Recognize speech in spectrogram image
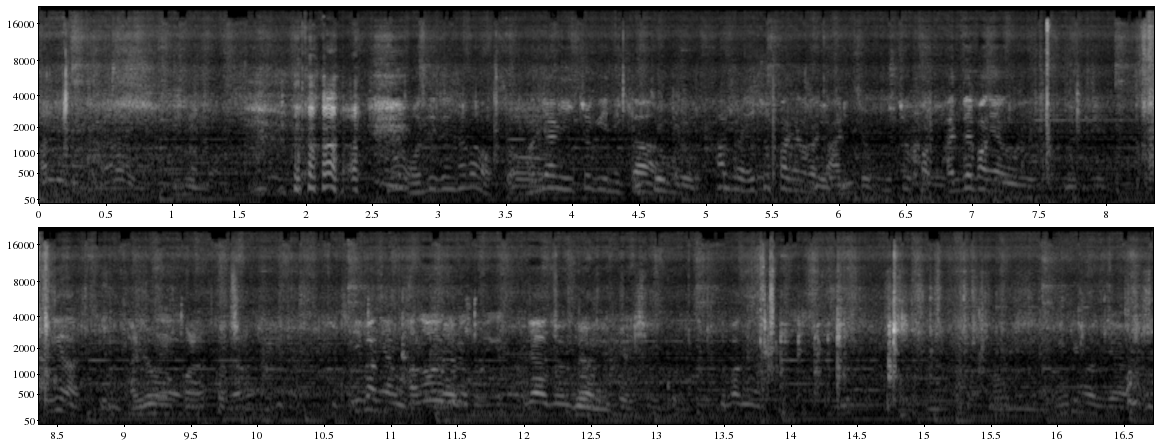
방향으로 어디든 상관없어. 방향이 이쪽이니까 이쪽으로. 한번 이쪽 방향으로 네, 아니 이쪽. 이쪽 방 반대 방향으로 이게 낫지. 달려올 걸 할 거잖아. 이 방향으로. 그래야 저 미안해. 그 방향. 옮기면 그냥 메이커. 아 이제 어떻게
